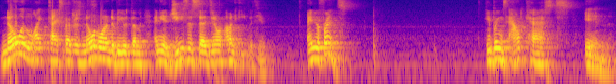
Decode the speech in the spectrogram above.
No one liked tax collectors. No one wanted to be with them. And yet Jesus says, You know what? I'm going to eat with you and your friends. He brings outcasts in.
